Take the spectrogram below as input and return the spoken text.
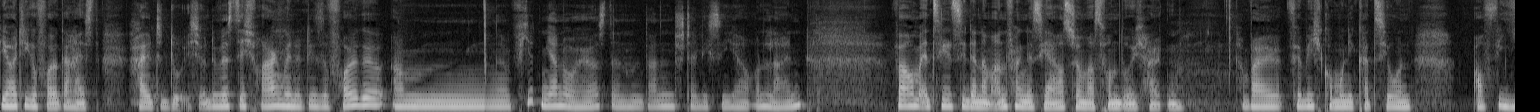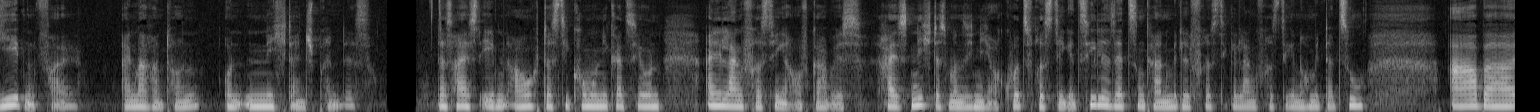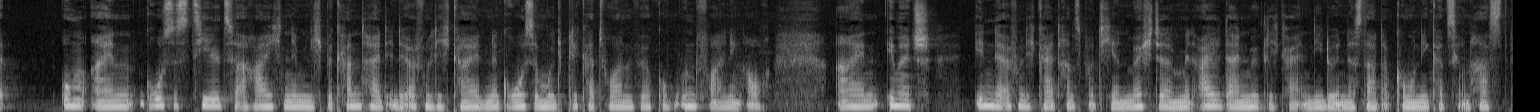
Die heutige Folge heißt Halte durch. Und du wirst dich fragen, wenn du diese Folge am 4. Januar hörst, denn dann stelle ich sie ja online. Warum erzählst du denn am Anfang des Jahres schon was vom Durchhalten? weil für mich Kommunikation auf jeden Fall ein Marathon und nicht ein Sprint ist. Das heißt eben auch, dass die Kommunikation eine langfristige Aufgabe ist. Heißt nicht, dass man sich nicht auch kurzfristige Ziele setzen kann, mittelfristige, langfristige noch mit dazu. Aber um ein großes Ziel zu erreichen, nämlich Bekanntheit in der Öffentlichkeit, eine große Multiplikatorenwirkung und vor allen Dingen auch ein Image, in der Öffentlichkeit transportieren möchte, mit all deinen Möglichkeiten, die du in der Startup-Kommunikation hast,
